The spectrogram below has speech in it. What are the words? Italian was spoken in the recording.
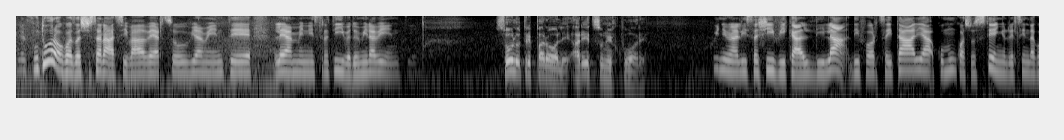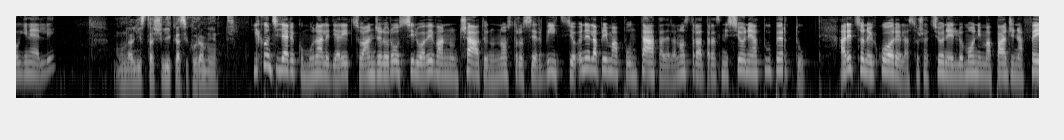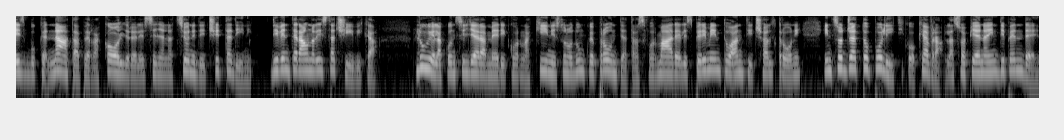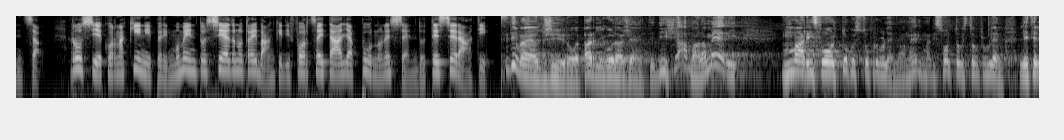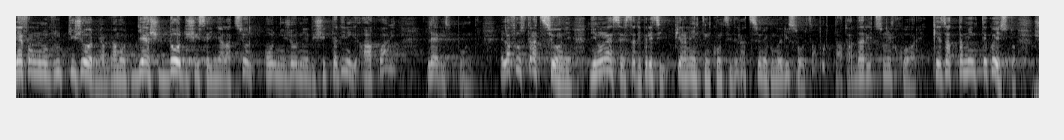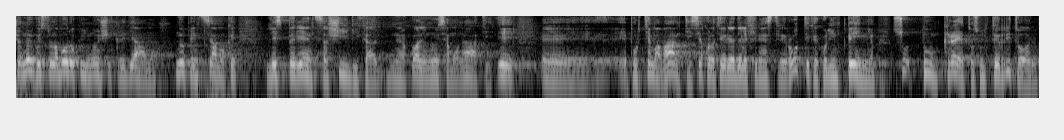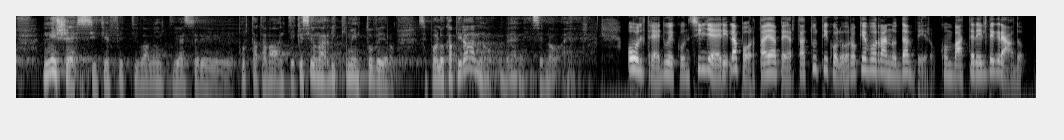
Nel futuro cosa ci sarà? Si va verso ovviamente le amministrative 2020? Solo tre parole, Arezzo nel cuore. Quindi una lista civica al di là di Forza Italia, comunque a sostegno del sindaco Ghinelli? Una lista civica sicuramente. Il consigliere comunale di Arezzo Angelo Rossi lo aveva annunciato in un nostro servizio e nella prima puntata della nostra trasmissione a tu per tu. Arezzo nel cuore, l'associazione e l'omonima pagina Facebook nata per raccogliere le segnalazioni dei cittadini, diventerà una lista civica. Lui e la consigliera Mary Cornacchini sono dunque pronti a trasformare l'esperimento anti-Cialtroni in soggetto politico che avrà la sua piena indipendenza. Rossi e Cornacchini per il momento siedono tra i banchi di Forza Italia pur non essendo tesserati. Se ti vai al giro e parli con la gente, dici ah ma la Mary mi ha risolto questo problema, la Mary mi ha risolto questo problema, le telefonano tutti i giorni, abbiamo 10-12 segnalazioni ogni giorno di cittadini a quali lei risponde. E la frustrazione di non essere stati presi pienamente in considerazione come risorsa ha portato ad Arezzo nel cuore, che è esattamente questo. Cioè noi questo lavoro qui noi ci crediamo, noi pensiamo che l'esperienza civica nella quale noi siamo nati e, eh, portiamo avanti sia con la teoria delle finestre rotte che con l'impegno su, concreto sul territorio necessiti effettivamente di essere portata avanti e che sia un arricchimento vero. Se poi lo capiranno, bene, se no... Eh. Oltre ai due consiglieri, la porta è aperta a tutti coloro che vorranno davvero combattere il degrado.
